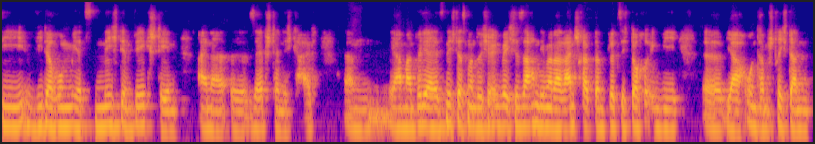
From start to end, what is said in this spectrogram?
die wiederum jetzt nicht im Weg stehen einer äh, Selbstständigkeit. Ähm, ja, man will ja jetzt nicht, dass man durch irgendwelche Sachen, die man da reinschreibt, dann plötzlich doch irgendwie, äh, ja, unterm Strich dann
